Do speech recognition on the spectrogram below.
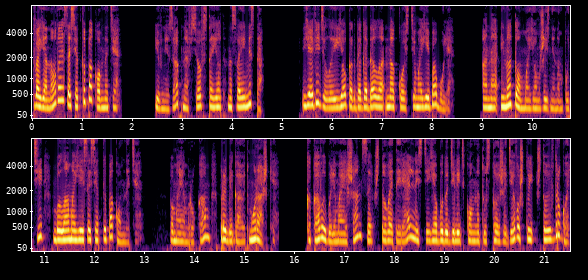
твоя новая соседка по комнате». И внезапно все встает на свои места. Я видела ее, когда гадала на кости моей бабули. Она и на том моем жизненном пути была моей соседкой по комнате. По моим рукам пробегают мурашки. Каковы были мои шансы, что в этой реальности я буду делить комнату с той же девушкой, что и в другой?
